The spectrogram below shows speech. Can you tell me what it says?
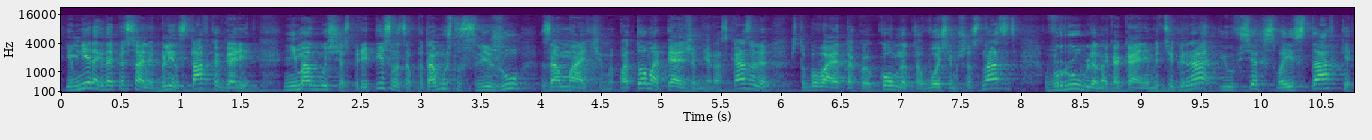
и мне иногда писали, блин, ставка горит, не могу сейчас переписываться, потому что слежу за матчем. И потом, опять же, мне рассказывали, что бывает такое, комната 8-16, врублена какая-нибудь игра, и у всех свои ставки,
